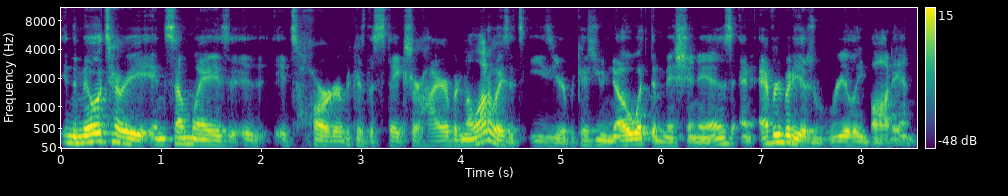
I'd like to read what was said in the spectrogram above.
in the military, in some ways, it, it's harder because the stakes are higher, but in a lot of ways, it's easier because you know what the mission is, and everybody is really bought in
